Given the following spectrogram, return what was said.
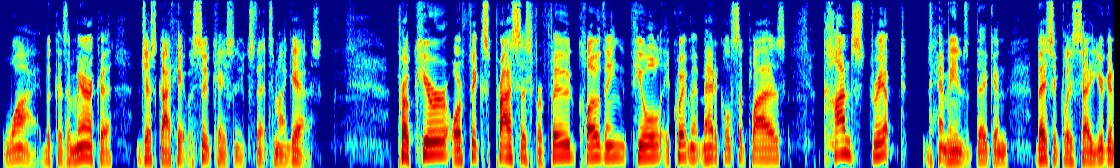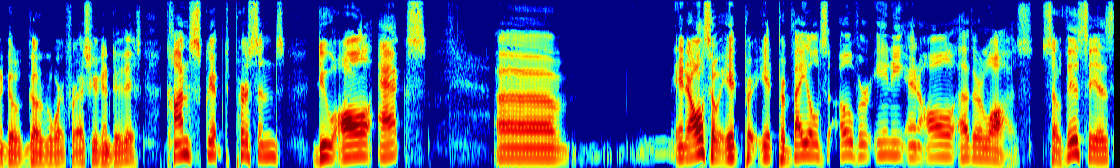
Why? Because America just got hit with suitcase nukes. That's my guess. Procure or fix prices for food, clothing, fuel, equipment, medical supplies. Conscript, that means they can basically say, you're going to go, go to work for us, you're going to do this. Conscript persons do all acts. Uh, and also it it prevails over any and all other laws. So this is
